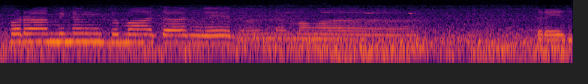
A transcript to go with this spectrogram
Mas marami nang dumadaan ngayon no, ng mga tren.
